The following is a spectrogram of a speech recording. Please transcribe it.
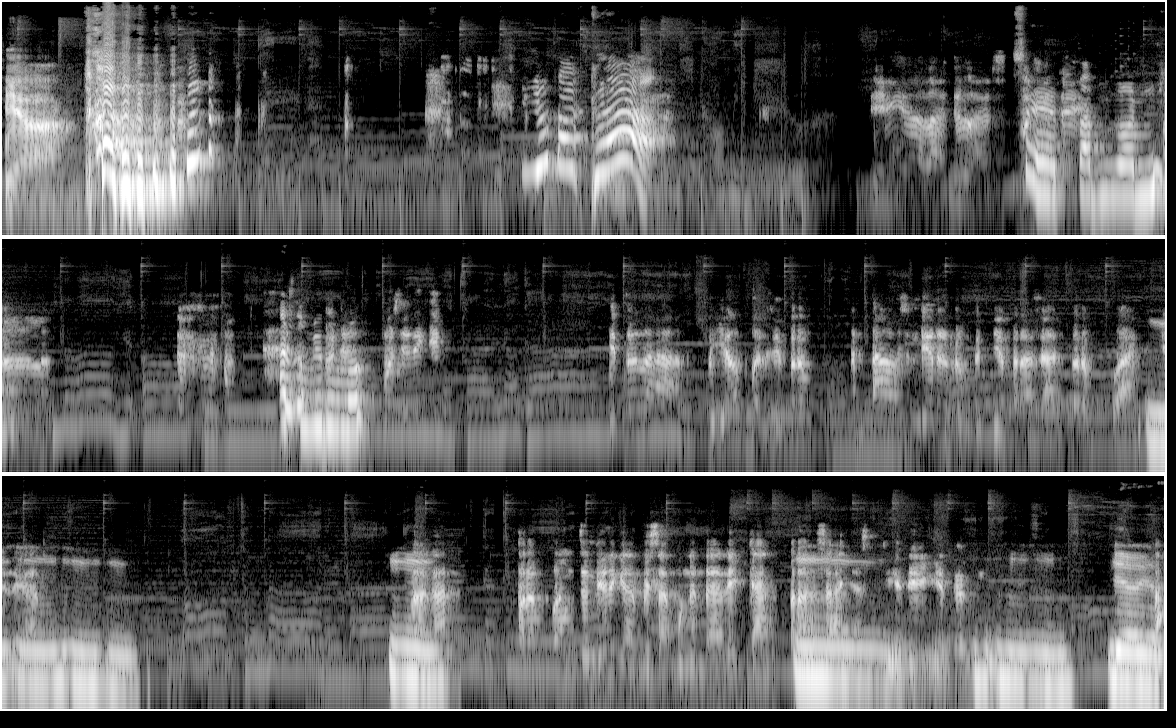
iya Iya kagak. iyalah jelas Setan ngon. Astagfirullah. maksudnya gitu itulah ya apa sih perempuan tahu sendiri rumitnya perasaan perempuan gitu kan Mm, mm, mm. Mm, bahkan perempuan sendiri nggak bisa mengendalikan perasaannya Hmm. sendiri gitu mm, mm, mm. Iya iya.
